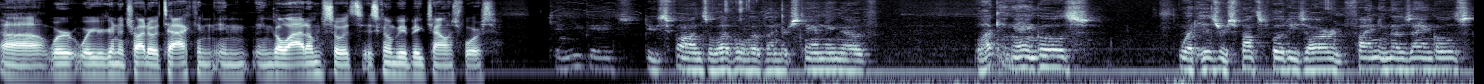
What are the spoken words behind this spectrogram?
uh, where, where you're going to try to attack and, and, and go at them. So it's, it's going to be a big challenge for us. Can you gauge Deuce Vaughn's level of understanding of blocking angles, what his responsibilities are in finding those angles,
